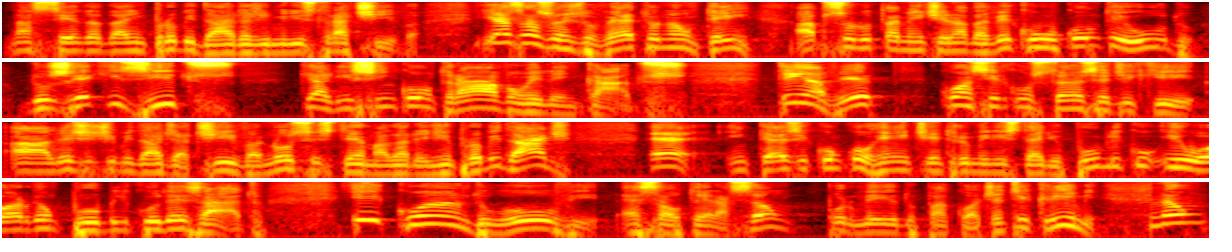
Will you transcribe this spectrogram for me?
na senda da improbidade administrativa. E as razões do veto não têm absolutamente nada a ver com o conteúdo dos requisitos que ali se encontravam elencados. Tem a ver com a circunstância de que a legitimidade ativa no sistema da lei de improbidade é, em tese, concorrente entre o Ministério Público e o órgão público lesado. E quando houve essa alteração, por meio do pacote anticrime, não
